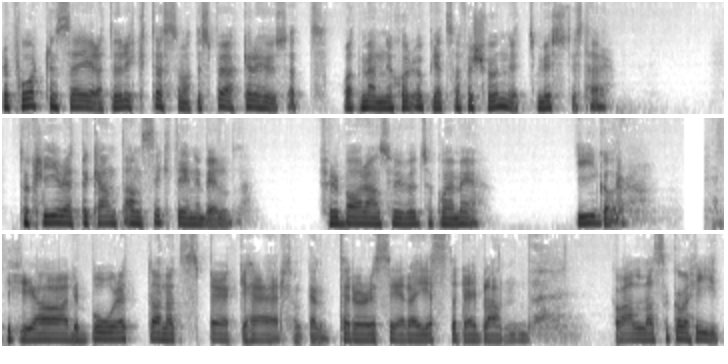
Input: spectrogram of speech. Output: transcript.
Reportern säger att det ryktas om att det spökar i huset och att människor uppgetts ha försvunnit mystiskt här. Då kliver ett bekant ansikte in i bild. För det är bara hans huvud som kommer med. Igor. Ja, det bor ett annat spöke här som kan terrorisera gästerna ibland. Och alla som kommer hit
